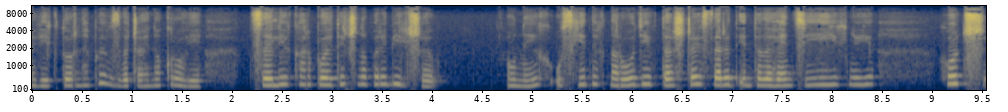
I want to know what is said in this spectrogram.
Віктор не пив, звичайно, крові. Це лікар поетично перебільшив. У них, у східних народів та ще й серед інтелігенції їхньої, Хоч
